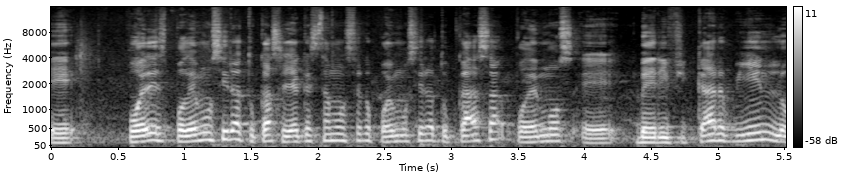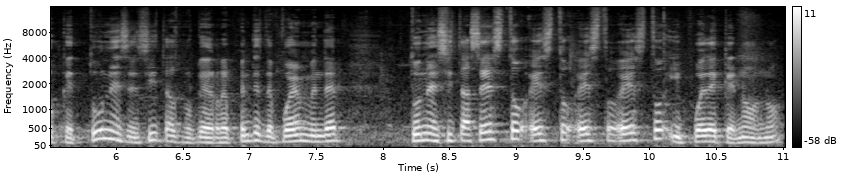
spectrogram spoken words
eh, puedes, podemos ir a tu casa, ya que estamos cerca, podemos ir a tu casa, podemos eh, verificar bien lo que tú necesitas, porque de repente te pueden vender, tú necesitas esto, esto, esto, esto, y puede que no, ¿no?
